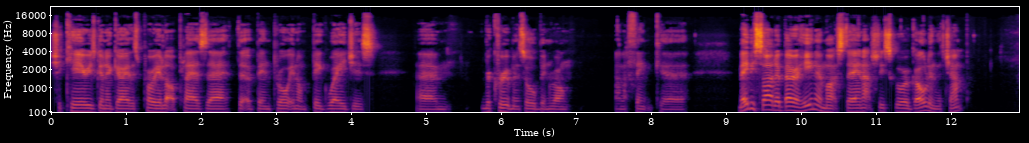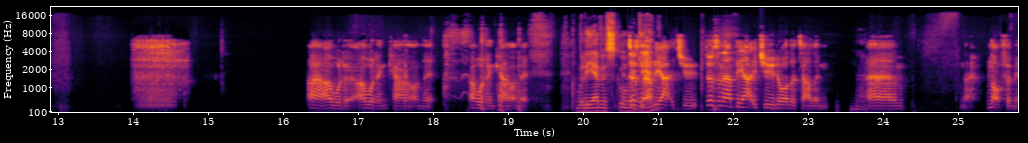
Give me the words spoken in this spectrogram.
Shaqiri's going to go. There's probably a lot of players there that have been brought in on big wages. Um, recruitment's all been wrong, and I think uh, maybe Saido Berahino might stay and actually score a goal in the champ. I, I wouldn't. I wouldn't count on it. I wouldn't count on it. Will he ever score? Doesn't again? have the attitude. Doesn't have the attitude or the talent. No. Um, no, not for me.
